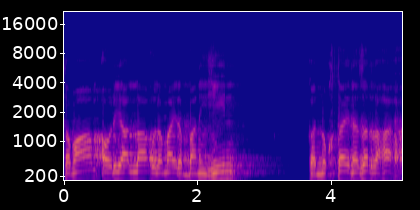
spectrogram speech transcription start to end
تمام اولیاء اللہ، علماء ربانی کا نقطۂ نظر رہا ہے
